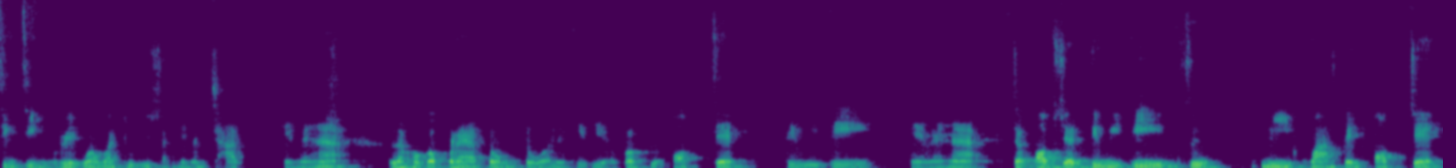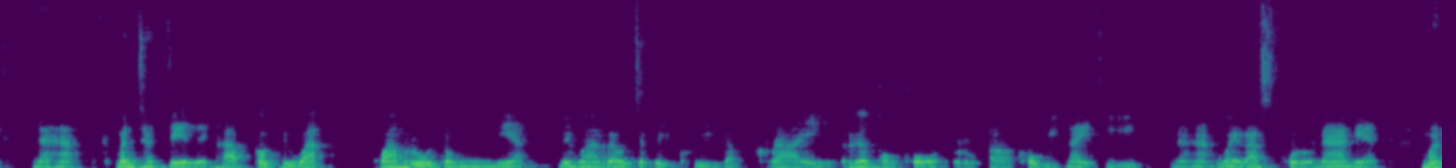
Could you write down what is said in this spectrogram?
จริง ๆ เรียกว่าวัตถุวิสัยเนี่ยมันชัดเห็นไหมฮะแล้วเขาก็แปลตรงตัวเลยทีเดียวก็คือ objectivity เห็นไหมฮะจาก objectivity ซึ่งมีความเป็น object นะฮะมันชัดเจนเลยครับก็คือว่า ความรู้ตรงนี้เนี่ยไม่ว่าเราจะไปคุยกับใครเรื่องของโควิด -19 นะฮะไวรัสโคโรนาเนี่ยมัน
